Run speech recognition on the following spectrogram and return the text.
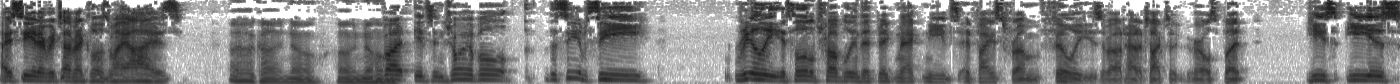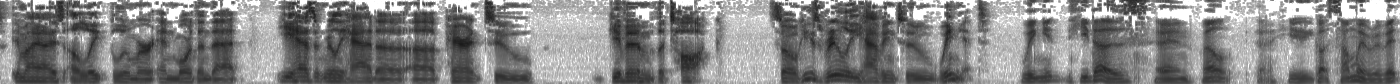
I see it every time I close my eyes Oh god, no. Oh no. but it's enjoyable. The CMC really, it's a little troubling that Big Mac needs advice from fillies about how to talk to girls, but he's, he is, in my eyes, a late bloomer. And more than that, he hasn't really had a, a parent to give him the talk. So he's really having to wing it. wing it, he does. And well, uh, he got somewhere with it.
